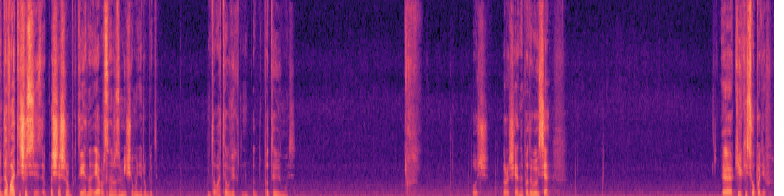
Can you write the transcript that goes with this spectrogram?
е, давайте щось е, почнеш робити. Я, я просто не розумію, що мені робити. Ну, давайте у вікно подивимось. Точно. До речі, я не подивився. Е, кількість опадів.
